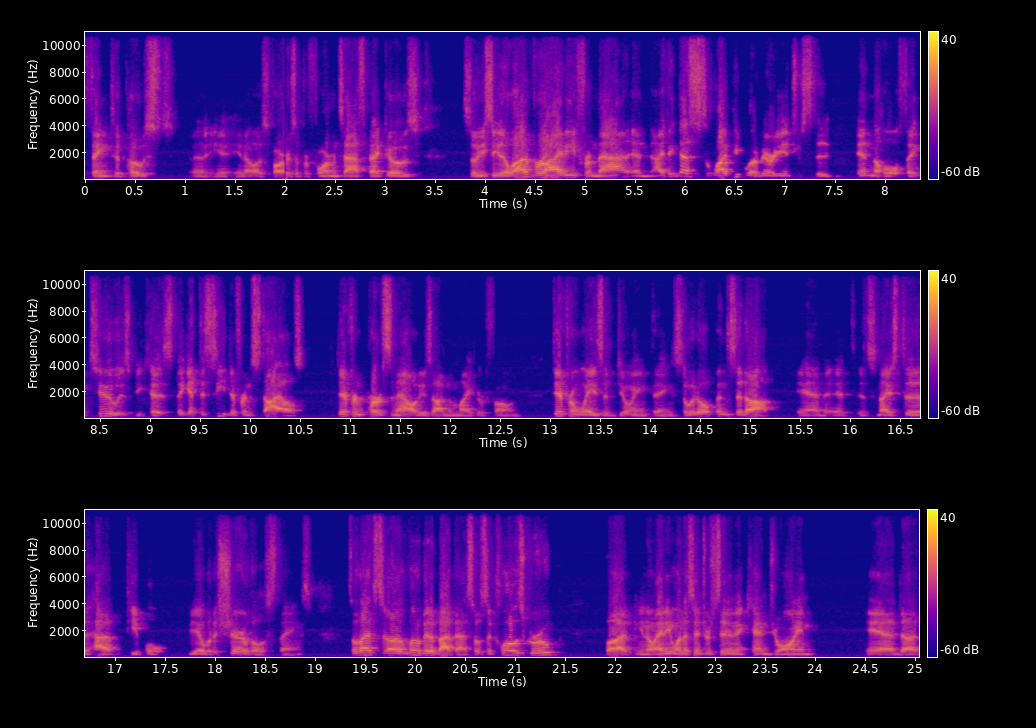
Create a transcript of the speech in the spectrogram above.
thing to post. Uh, you, you know, as far as the performance aspect goes. So you see a lot of variety from that, and I think that's why people are very interested in the whole thing too, is because they get to see different styles, different personalities on the microphone, different ways of doing things. So it opens it up, and it, it's nice to have people be able to share those things. So that's a little bit about that. So it's a closed group, but you know anyone that's interested in it can join, and uh,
